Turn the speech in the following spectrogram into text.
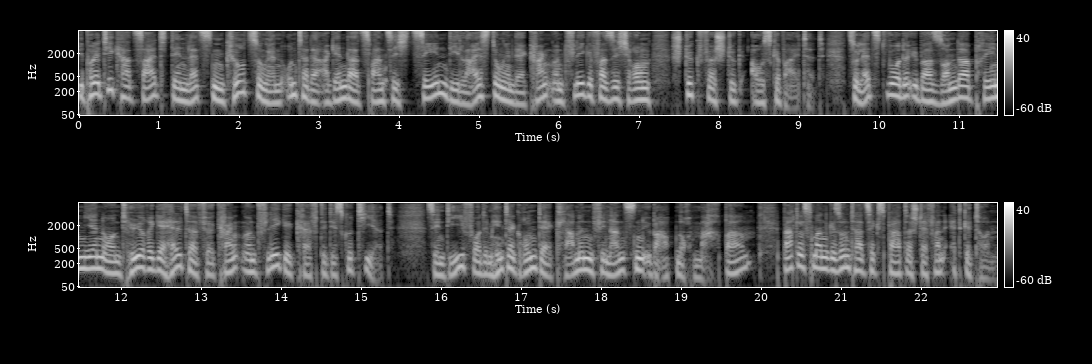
Die Politik hat seit den letzten Kürzungen unter der Agenda 2010 die Leistungen der Kranken- und Pflegeversicherung Stück für Stück ausgeweitet. Zuletzt Jüngst wurde über Sonderprämien und höhere Gehälter für Kranken- und Pflegekräfte diskutiert. Sind die vor dem Hintergrund der klammen Finanzen überhaupt noch machbar? Bertelsmann Gesundheitsexperte Stefan Edgeton.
